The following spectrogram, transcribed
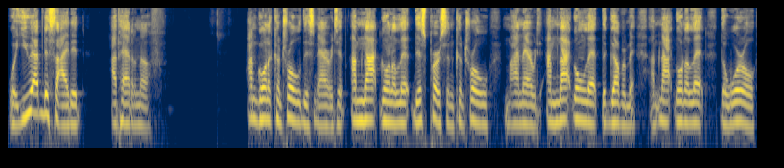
where you have decided, I've had enough? I'm going to control this narrative. I'm not going to let this person control my narrative. I'm not going to let the government, I'm not going to let the world,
